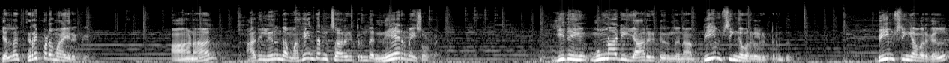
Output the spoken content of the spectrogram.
எல்லாம் திரைப்படமாயிருக்கு. ஆனால் அதில் இருந்த மகேந்திரன் சார்கிட்ட இருந்த நேர்மை சொல்றேன். இது முன்னாடி யாருகிட்ட இருந்ததுன்னா பீம்சிங் அவர்கள்கிட்ட இருந்தது. பீம்சிங் அவர்கள்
